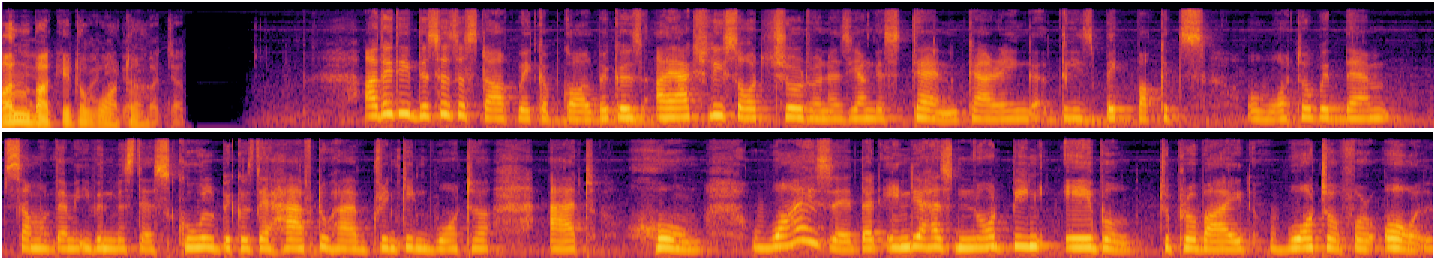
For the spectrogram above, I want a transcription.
one bucket of water. Aditi, this is a stark wake up call because I actually saw children as young as 10 carrying these big buckets of water with them. Some of them even miss their school because they have to have drinking water at home. Why is it that India has not been able to provide water for all?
